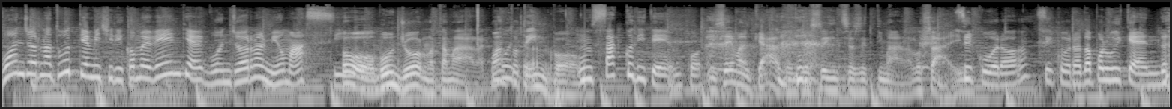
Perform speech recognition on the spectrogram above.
Buongiorno a tutti amici di Come Eventi e buongiorno al mio Massi. Oh, buongiorno Tamara, quanto Buongiorno. tempo? Un sacco di tempo. Mi sei mancato in questo inizio settimana, lo sai? Sicuro? Sicuro, dopo il weekend.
